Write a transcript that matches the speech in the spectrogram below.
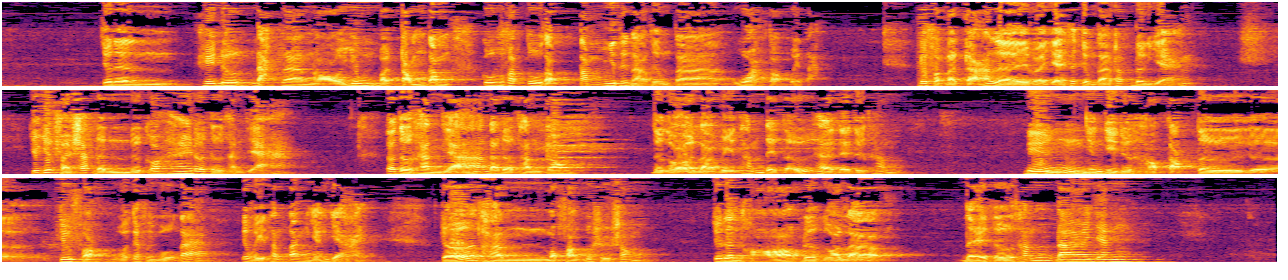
Cho nên khi được đặt ra nội dung và trọng tâm của phương pháp tu tập, tâm như thế nào thì ông ta hoàn toàn bế tắc. Đức phật đã trả lời và giải thích cho chúng ta rất đơn giản. Trước nhất phải xác định được có hai đối tượng hành giả. Đối tượng hành giả đã được thành công, được gọi là vị thánh đệ tử hay là đệ tử thánh biến những gì được học tập từ ờ, chư phật và các vị bồ tát các vị thánh tăng giảng dạy, trở thành một phần của sự sống. Cho nên họ được gọi là đệ tử thánh đa văn,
